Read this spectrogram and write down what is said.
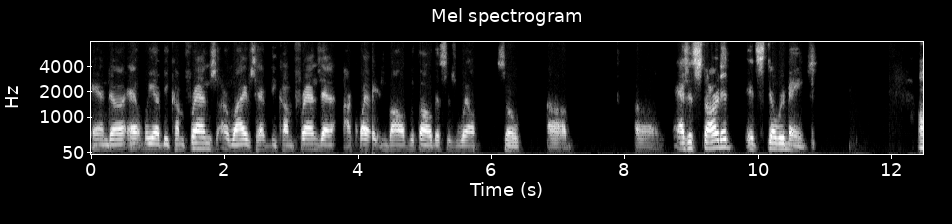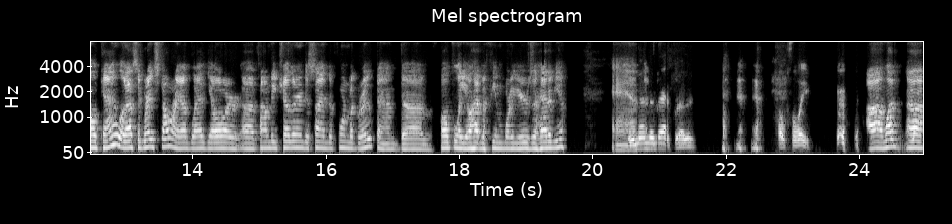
and, uh, and we have become friends. Our wives have become friends and are quite involved with all this as well. So, uh, uh, as it started, it still remains. Okay, well, that's a great story. I'm glad y'all are, uh, found each other and decided to form a group, and uh, hopefully you'll have a few more years ahead of you. And Amen to that, brother. Hopefully. uh, what uh,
